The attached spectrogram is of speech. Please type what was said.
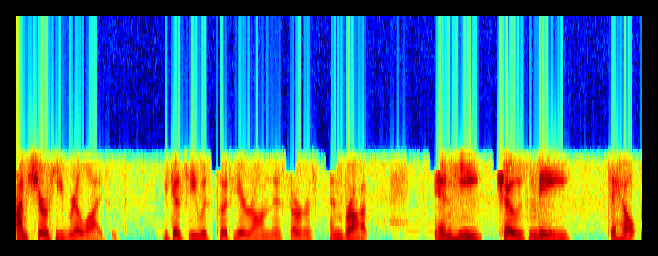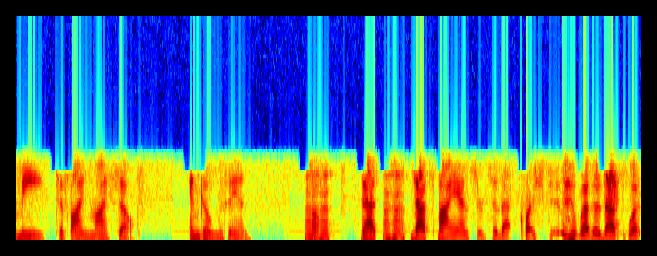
i'm sure he realizes because he was put here on this earth and brought and he chose me to help me to find myself and go within Mhm. that Mhm. that's my answer to that question whether that's what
